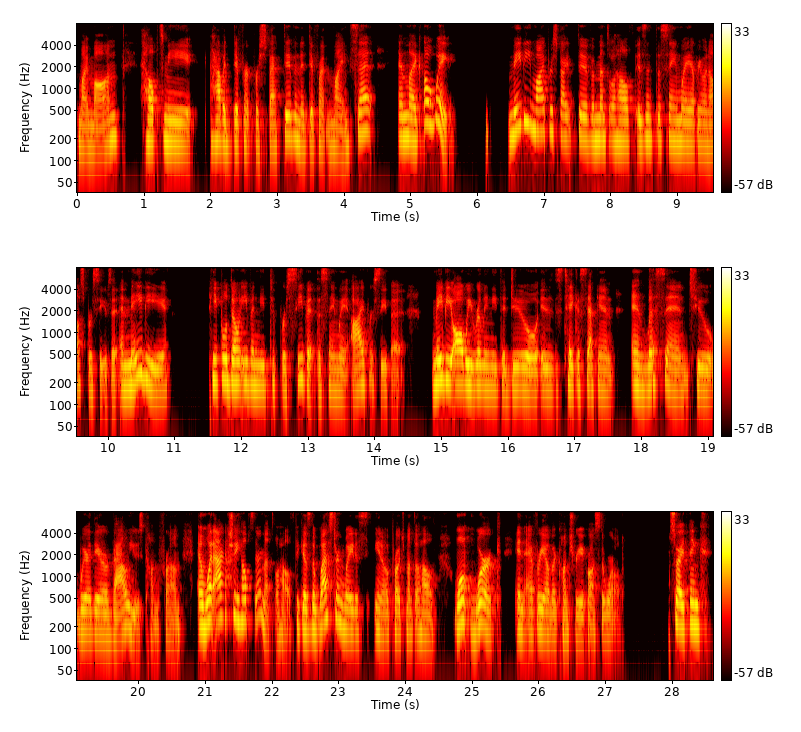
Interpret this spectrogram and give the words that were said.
my mom helped me have a different perspective and a different mindset and like oh wait maybe my perspective of mental health isn't the same way everyone else perceives it. And maybe people don't even need to perceive it the same way I perceive it. Maybe all we really need to do is take a second and listen to where their values come from and what actually helps their mental health because the western way to you know approach mental health won't work in every other country across the world. So I think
